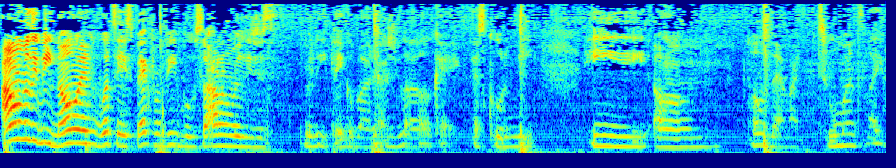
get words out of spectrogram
I don't really be knowing what to expect from people, so I don't really just really think about it. I just be like, okay, that's cool to me. He, um, what was that like two months later?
